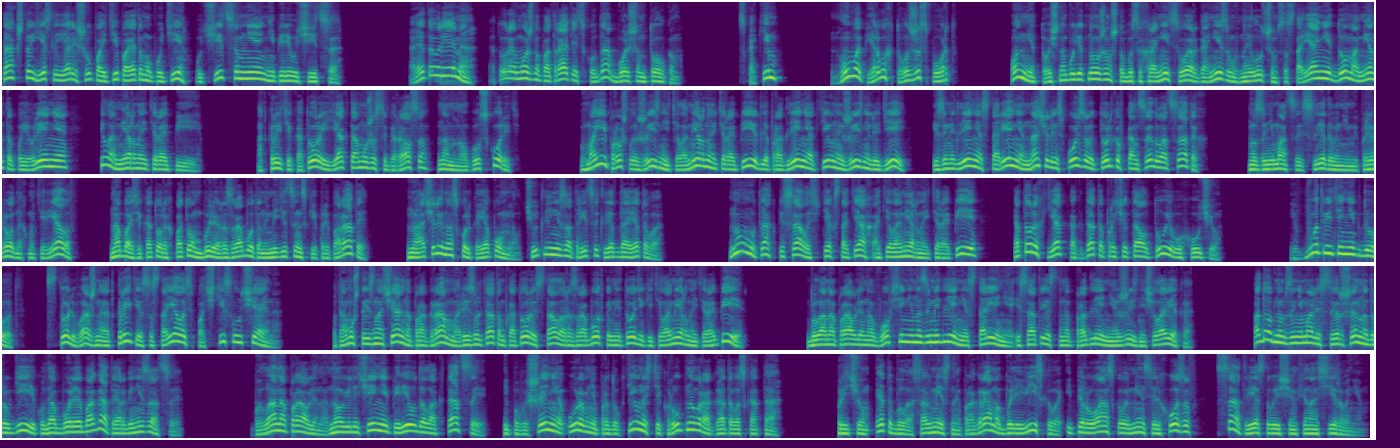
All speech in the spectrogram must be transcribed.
Так что, если я решу пойти по этому пути, учиться мне не переучиться. А это время, которое можно потратить с куда большим толком. С каким? Ну, во-первых, тот же спорт. Он мне точно будет нужен, чтобы сохранить свой организм в наилучшем состоянии до момента появления теломерной терапии, открытие которой я к тому же собирался намного ускорить. В моей прошлой жизни теломерную терапию для продления активной жизни людей и замедления старения начали использовать только в конце 20-х, но заниматься исследованиями природных материалов, на базе которых потом были разработаны медицинские препараты, начали, насколько я помнил, чуть ли не за 30 лет до этого. Ну, так писалось в тех статьях о теломерной терапии, которых я когда-то прочитал ту его хучу. И вот ведь анекдот. Столь важное открытие состоялось почти случайно, потому что изначально программа, результатом которой стала разработка методики теломерной терапии, была направлена вовсе не на замедление старения и, соответственно, продление жизни человека. Подобным занимались совершенно другие, куда более богатые организации была направлена на увеличение периода лактации и повышение уровня продуктивности крупного рогатого скота. Причем это была совместная программа боливийского и перуанского Минсельхозов с соответствующим финансированием,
